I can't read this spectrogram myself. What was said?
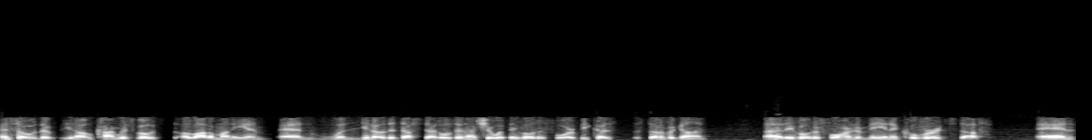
And so the you know Congress votes a lot of money, and and when you know the dust settles, they're not sure what they voted for because the son of a gun. Uh, they voted 400 million in covert stuff, and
